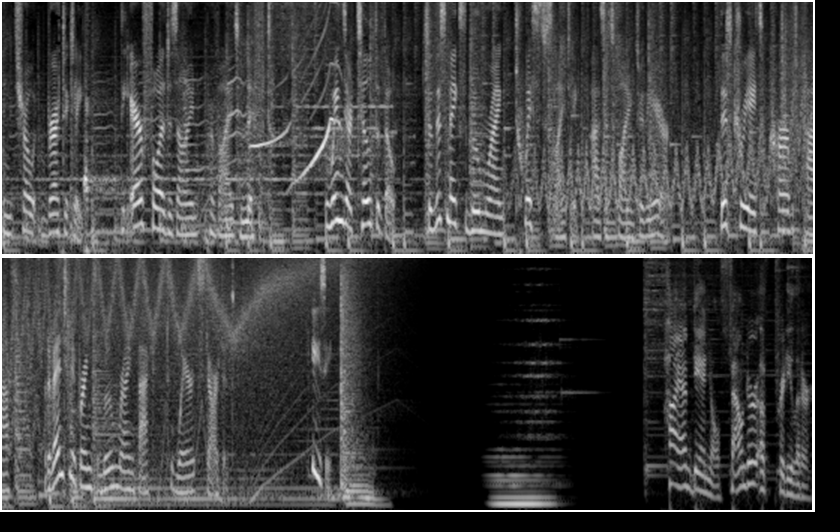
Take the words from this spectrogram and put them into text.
and you throw it vertically, the airfoil design provides lift. The wings are tilted though, so this makes the boomerang twist slightly as it's flying through the air. This creates a curved path that eventually brings the boomerang back to where it started. Easy. Hi, I'm Daniel, founder of Pretty Litter.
